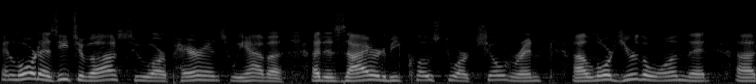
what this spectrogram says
And Lord, as each of us who are parents, we have a, a desire to be close to our children. Uh, Lord, you're the one that uh,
